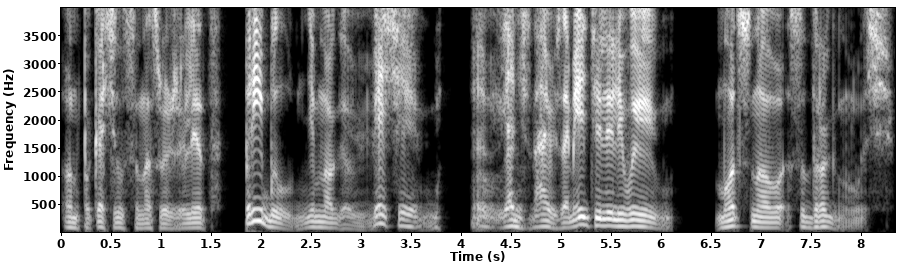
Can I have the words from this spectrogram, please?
Он покосился на свой жилет. Прибыл немного в весе. Э, я не знаю, заметили ли вы... Мот снова содрогнулась.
